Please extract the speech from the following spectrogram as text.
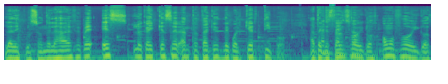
la discusión de las AFP, es lo que hay que hacer ante ataques de cualquier tipo. Ataques transfóbicos, homofóbicos,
